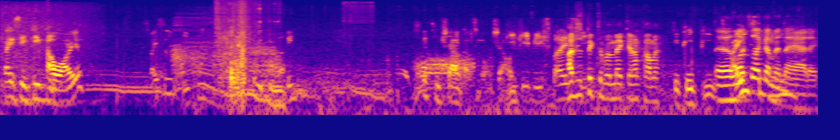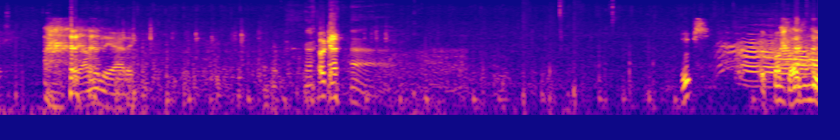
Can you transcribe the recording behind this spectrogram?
Spicy pee How are you? Spicy pee pee, buddy. Let's get some shout outs going, shall we? PPB spicy. I just picked up a make and I'm coming. Pee pee pee. Uh, looks like. I'm in the attic. Yeah, I'm in the attic. Okay. Oops. The fuck does it do?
